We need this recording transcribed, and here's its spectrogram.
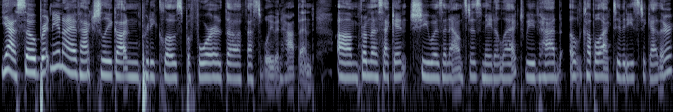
Yeah, so Brittany and I have actually gotten pretty close before the festival even happened. Um, from the second she was announced as maid elect, we've had a couple activities together,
